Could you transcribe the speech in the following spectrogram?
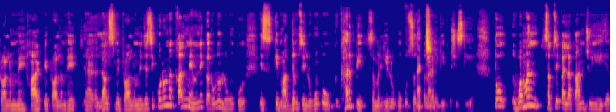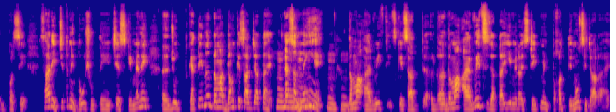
प्रॉब्लम है हार्ट पे प्रॉब्लम है लंग्स में प्रॉब्लम है जैसे कोरोना काल में हमने करोड़ों लोगों को इसके माध्यम से लोगों को घर पे समझिए लोगों को स्वस्थ अच्छा। बनाने की कोशिश की है। तो वमन सबसे पहला काम जो ये ऊपर से सारे जितने दोष होते हैं चेस्ट के मैंने जो कहते हैं ना दमा दम के साथ जाता है हम्म, ऐसा हम्म, नहीं है। हम्म, दमा आयुर्वेद के साथ दमा आयुर्वेद से जाता है ये मेरा स्टेटमेंट बहुत दिनों से जा रहा है।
